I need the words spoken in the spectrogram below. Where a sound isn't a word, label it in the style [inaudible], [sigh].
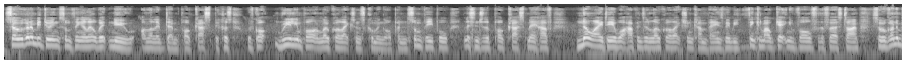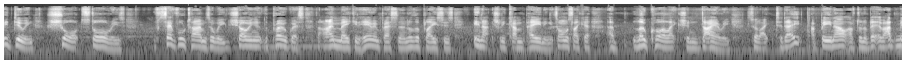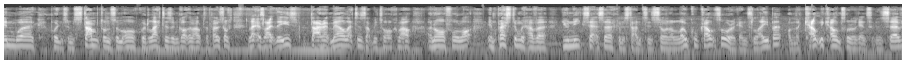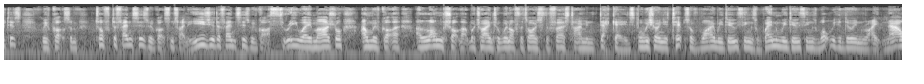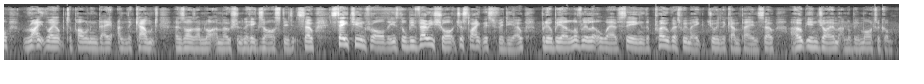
So we're going to be doing something a little bit new on the Lib Dem podcast because we've got really important local elections coming up and some people listening to the podcast may have no idea what happens in local election campaigns, maybe thinking about getting involved for the first time. So we're going to be doing short stories several times a week showing the progress that I'm making here in Preston and other places in actually campaigning. It's almost like a, a local election diary. So, like today, I've been out, I've done a bit of admin work, putting some stamped on some awkward letters and got them out to the post office. Letters like these, direct mail letters that we talk about an awful lot. In Preston, we have a unique set of circumstances. So, in a local council, we're against Labour, on the county council, we're against the Conservatives. We've got some tough defences, we've got some slightly easier defences, we've got a three way marginal, and we've got a, a long shot that we're trying to win off the Tories for the first time in decades. We'll be showing you tips of why we do things, when we do things, what we can do in right now, right the way up to polling day and the count, as long as I'm not emotionally [laughs] exhausted. So stay tuned for all these. They'll be very short, just like this video, but it'll be a lovely little way of seeing the progress we make during the campaign. So I hope you enjoy them and there'll be more to come.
